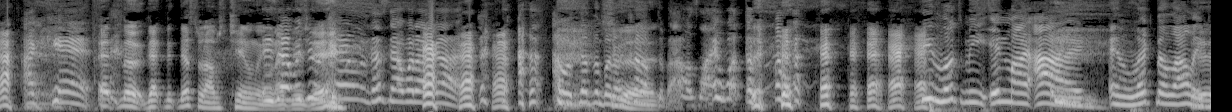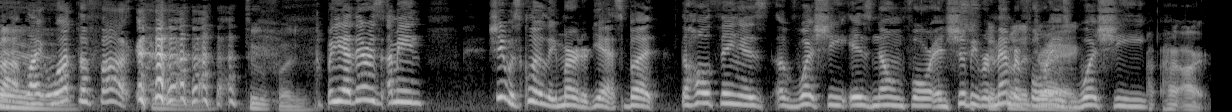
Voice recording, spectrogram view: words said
I can't. That, look, that that's what I was channeling. Is that what you were that. telling? That's not what I got. I was nothing but was- uncomfortable. I was like, what the fuck? he looked me in my eye and licked the lollipop. Like, what the fuck? Too funny. but yeah, there is, I mean, she was clearly murdered, yes, but the whole thing is of what she is known for and should be She's been remembered for for is what she, Her art.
